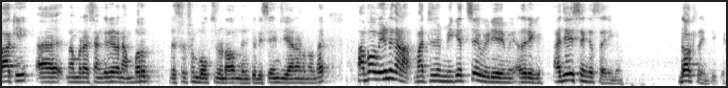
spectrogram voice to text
ബാക്കി നമ്മുടെ ശങ്കരിയുടെ നമ്പറും ഡിസ്ക്രിപ്ഷൻ ബോക്സിൽ ഉണ്ടാവും. നിങ്ങൾക്ക് ഡിസൈൻ ചെയ്യാനാണെന്നുണ്ടെങ്കിൽ അപ്പോൾ വീണ്ടും കാണാം. മറ്റൊരു മികച്ച വീഡിയോയും അതിരിക്കും അജയ് ശങ്കർ സാരിക്കും ഡോക്ടർ ഇന്ത്യയ്ക്ക്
